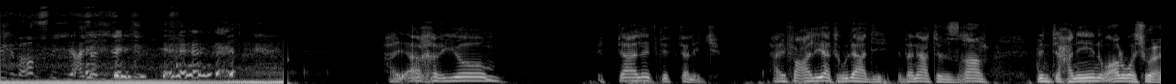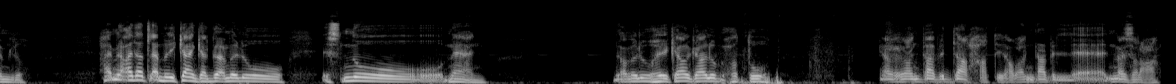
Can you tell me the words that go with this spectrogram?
فيني بغص فيي عشان هاي آخر يوم الثالث في الثلج. هاي فعاليات اولادي بناتي الصغار بنتي حنين وأروى شو عملوا. هاي من عادات الأمريكان قال بيعملوا سنو مان بيعملوه هيك قالوا بحطوه. قالوا عند باب الدار حاطينه أو عند باب المزرعة.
